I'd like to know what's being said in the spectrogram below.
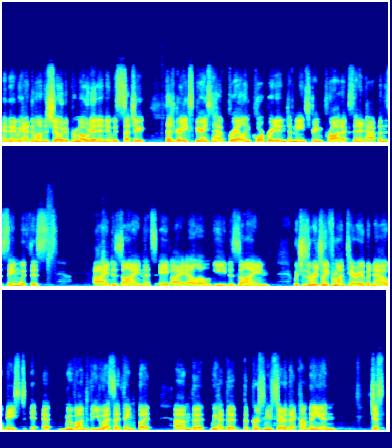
and then we had them on the show to promote it, and it was such a such a great experience to have Braille incorporated into mainstream products, and it happened the same with this Aille Design, that's A I L L E Design, which is originally from Ontario, but now based uh, move on to the U.S. I think, but um, the we had the the person who started that company and just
